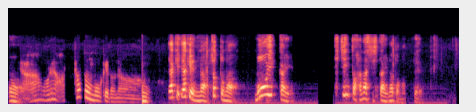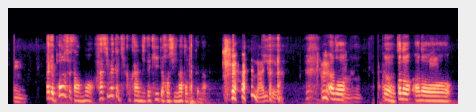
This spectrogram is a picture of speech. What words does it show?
うんい、やー、俺あったと思うけどな。やけやけんな、ちょっとな、もう一回、きちんと話したいなと思って、うん。だけど、ポンセさんも初めて聞く感じで聞いてほしいなと思ってな。何それ。あの、うんうんうん、この、あのー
